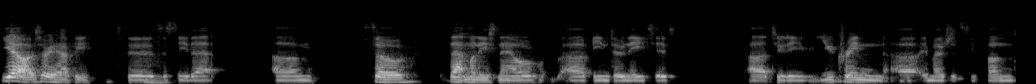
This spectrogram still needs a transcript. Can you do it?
yeah, I was very happy to, Mm. to see that. Um, so that money's now uh, being donated uh, to the Ukraine uh, Emergency Fund.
